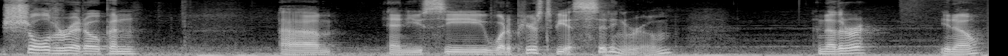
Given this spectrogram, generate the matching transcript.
shoulder it open, um, and you see what appears to be a sitting room. Another, you know,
